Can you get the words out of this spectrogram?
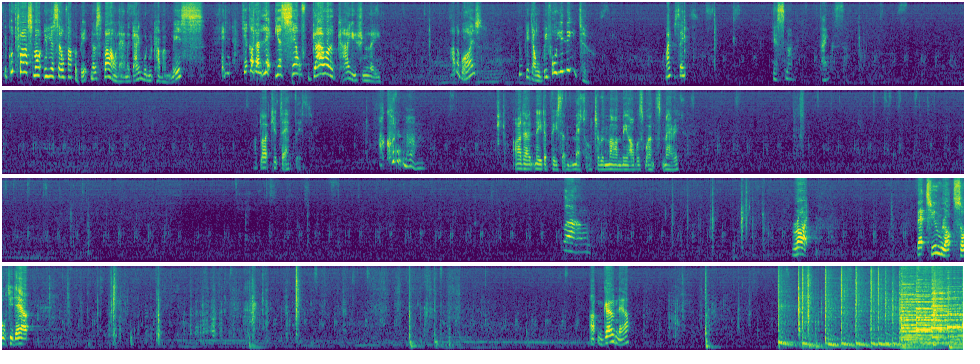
You could try smartening yourself up a bit and a smile now and again wouldn't come amiss. And you gotta let yourself go occasionally. Otherwise, you'll get old before you need to. Make sense? Yes, Mum. Thanks. I'd like you to have this. I couldn't, Mum. I don't need a piece of metal to remind me I was once married. Right. That's you lot sorted out. I can go now.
